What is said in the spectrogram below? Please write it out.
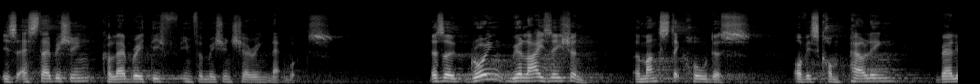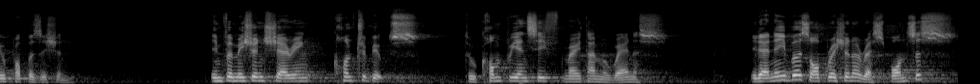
is establishing collaborative information sharing networks. There's a growing realization among stakeholders of its compelling value proposition. Information sharing contributes to comprehensive maritime awareness. It enables operational responses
